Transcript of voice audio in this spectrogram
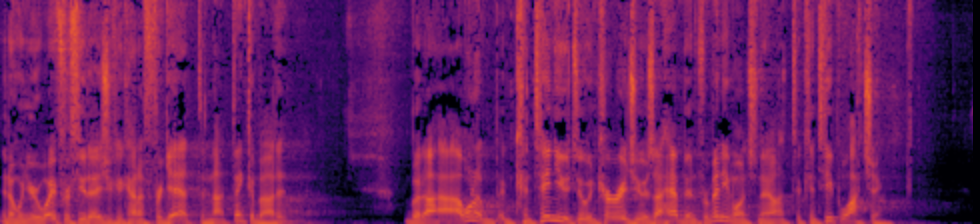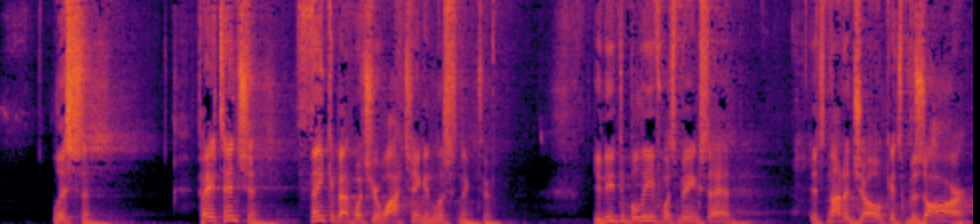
You know, when you're away for a few days, you can kind of forget and not think about it. But I, I want to continue to encourage you, as I have been for many months now, to keep watching. Listen. Pay attention. Think about what you're watching and listening to. You need to believe what's being said. It's not a joke. It's bizarre,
